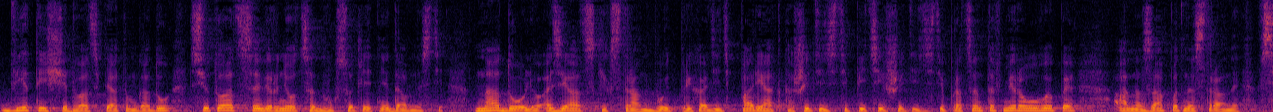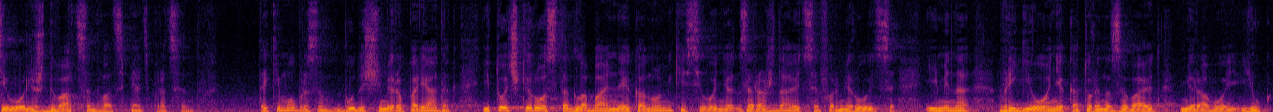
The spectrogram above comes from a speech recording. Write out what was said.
2025 году ситуация вернется к 200-летней давности. На долю азиатских стран будет приходить порядка 65-60% мирового ВВП, а на западные страны всего лишь 20-25%. Таким образом, будущий миропорядок и точки роста глобальной экономики сегодня зарождаются и формируются именно в регионе, который называют «мировой юг».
